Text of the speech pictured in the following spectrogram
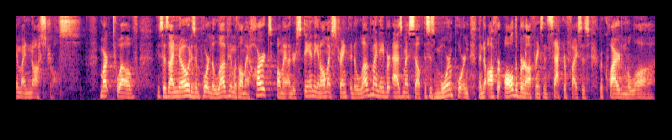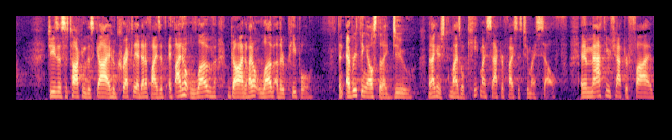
in my nostrils. Mark 12, he says, I know it is important to love him with all my heart, all my understanding, and all my strength, and to love my neighbor as myself. This is more important than to offer all the burnt offerings and sacrifices required in the law. Jesus is talking to this guy who correctly identifies if, if I don't love God, if I don't love other people, then everything else that I do, man, I can just might as well keep my sacrifices to myself. And in Matthew chapter 5,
